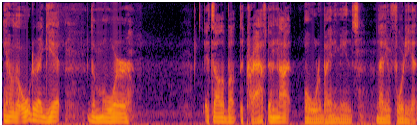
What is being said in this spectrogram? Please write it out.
you know, the older I get, the more it's all about the craft. I'm not old by any means, not even 40 yet,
